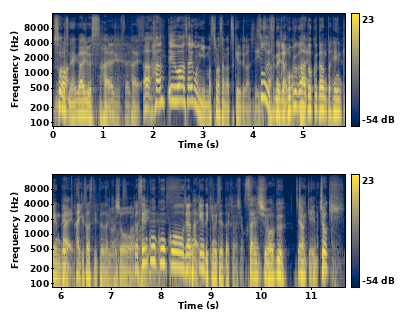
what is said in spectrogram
そうですね、大丈夫です。はい。大丈夫ですはい。あ、判定は最後に松島さんがつけるって感じでいいですか？そうですね。じゃあ僕がはい。独断と偏見はい。でつけさせていただきましょう。じゃあ先攻後攻じゃんけんで決めていただきましょうか、最初はグー、じゃんけんチョキ、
